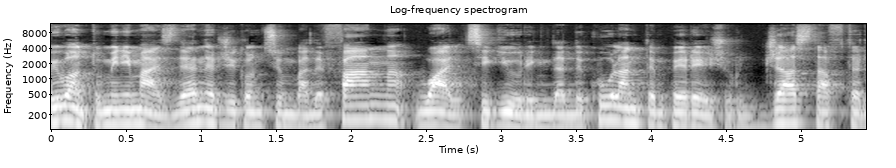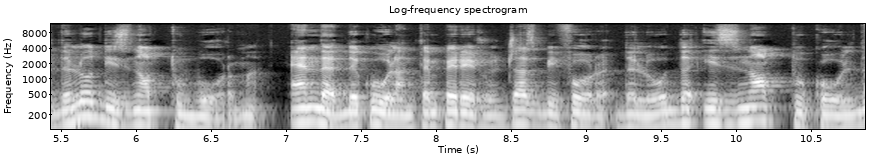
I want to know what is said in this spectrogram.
we want to minimize the energy consumed by the fan while securing that the coolant temperature just after the load is not too warm and that the coolant temperature just before the load is not too cold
